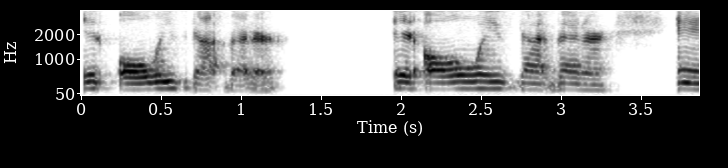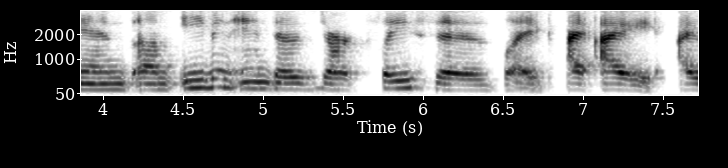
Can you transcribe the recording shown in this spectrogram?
it always got better. It always got better and um, even in those dark places like I, I i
